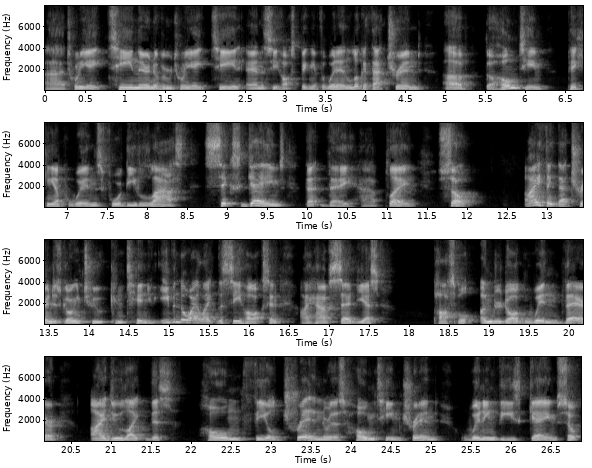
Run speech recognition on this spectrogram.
uh, 2018 there, November 2018, and the Seahawks picking up the win. And look at that trend of the home team picking up wins for the last six games that they have played. So I think that trend is going to continue. Even though I like the Seahawks and I have said, yes, possible underdog win there, I do like this home field trend or this home team trend winning these games. So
